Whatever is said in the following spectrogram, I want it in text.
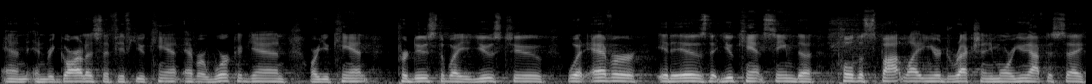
And, and regardless if, if you can't ever work again or you can't produce the way you used to, whatever it is that you can't seem to pull the spotlight in your direction anymore, you have to say,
